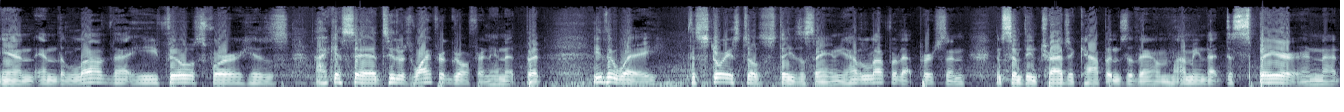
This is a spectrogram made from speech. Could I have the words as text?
and and the love that he feels for his, like I said, it's either his wife or girlfriend in it, but either way, the story still stays the same. You have a love for that person, and something tragic happens to them. I mean, that despair and that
